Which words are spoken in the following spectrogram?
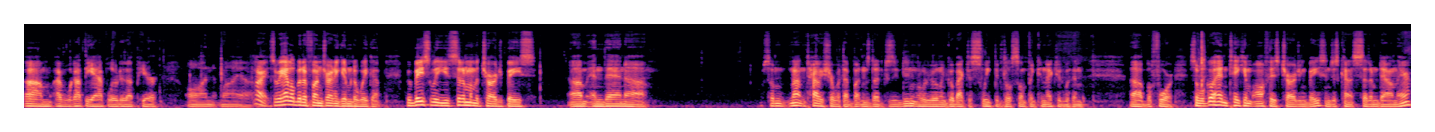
um, I've got the app loaded up here on my... Uh... All right, so we had a little bit of fun trying to get him to wake up. But basically, you sit him on the charge base, um, and then... Uh, so I'm not entirely sure what that button's done, because he didn't really want to go back to sleep until something connected with him uh, before. So we'll go ahead and take him off his charging base and just kind of set him down there.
